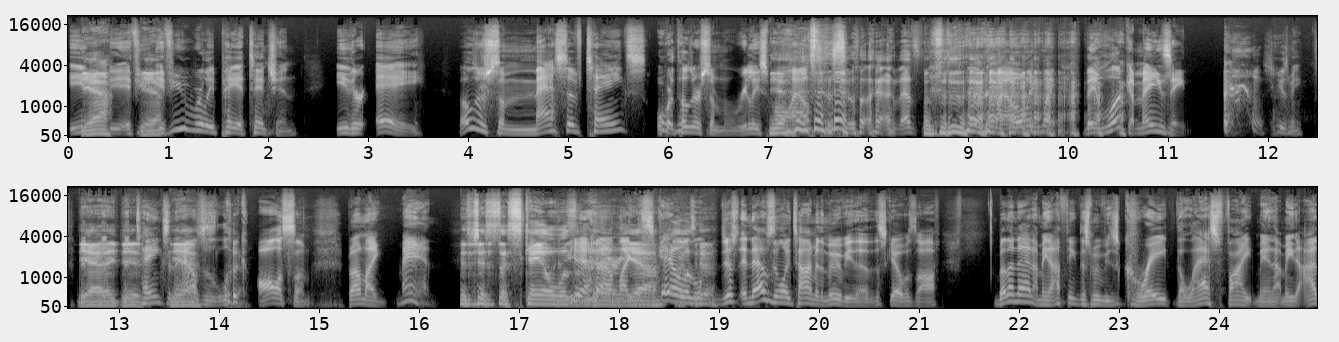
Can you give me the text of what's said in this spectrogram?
Either- Yeah, If you yeah. if you really pay attention, either a those are some massive tanks or those are some really small Yeah. houses. That's my only complaint. They look amazing. Excuse me. The- Yeah, the, they the did. tanks and the houses look awesome, but I'm like, man, it's just the scale wasn't yeah, there. Like yeah. the scale was just, and that was the only time in the movie though the scale was off. But other than that, I mean, I think this movie is great. The last fight, man. I mean, I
